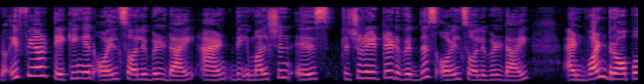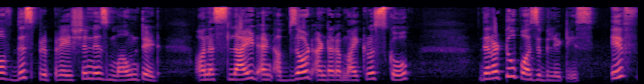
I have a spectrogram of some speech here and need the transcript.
Now if we are taking an oil soluble dye and the emulsion is triturated with this oil soluble dye and one drop of this preparation is mounted on a slide and observed under a microscope, there are two possibilities. If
